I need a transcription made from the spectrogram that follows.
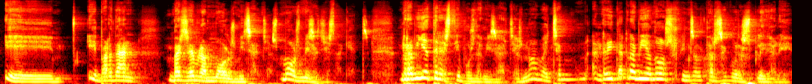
I, I, per tant, vaig rebre molts missatges, molts missatges d'aquests. Rebia tres tipus de missatges, no? Vaig, en realitat rebia dos, fins al tercer que us explicaré.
